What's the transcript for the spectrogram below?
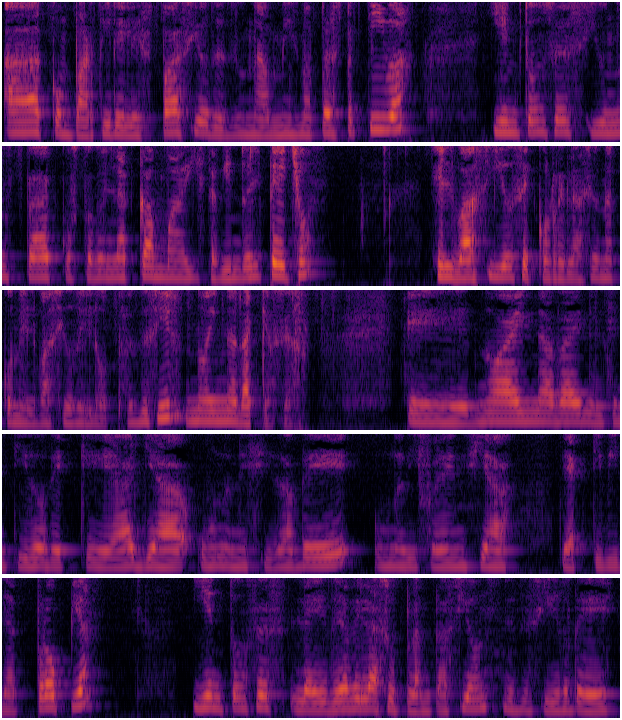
a compartir el espacio desde una misma perspectiva. Y entonces si uno está acostado en la cama y está viendo el techo, el vacío se correlaciona con el vacío del otro. Es decir, no hay nada que hacer. Eh, no hay nada en el sentido de que haya una necesidad de una diferencia de actividad propia. Y entonces la idea de la suplantación, es decir, de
